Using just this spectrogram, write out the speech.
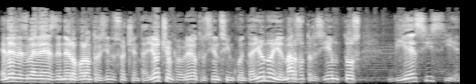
En el mes de enero fueron 388, en febrero 351 y en marzo 317.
